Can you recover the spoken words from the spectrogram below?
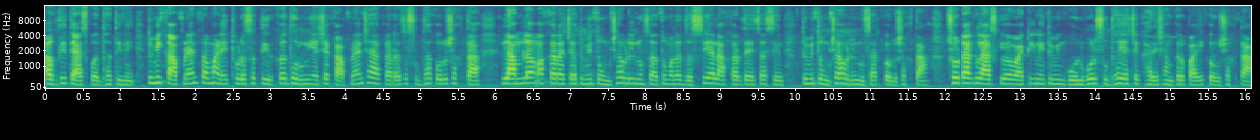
अगदी त्याच पद्धतीने. तुम्ही कापण्यांप्रमाणे थोडंसं तिरकं धरून याच्या कापण्यांच्या आकाराचं सुद्धा करू शकता. लांब लांब आकाराच्या तुम्ही तुमच्या आवडीनुसार तुम्हाला जसं याला आकार द्यायचा असेल तुम्ही तुमच्या आवडीनुसार करू शकता. छोटा ग्लास किंवा वाटीने तुम्ही गोल गोल सुद्धा याचे खारे शंकरपाळी करू शकता.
